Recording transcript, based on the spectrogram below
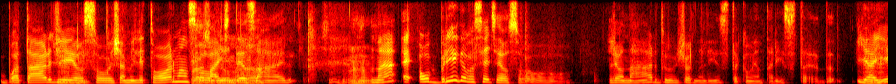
Boa tarde, Uhum. eu sou Jamile Torman, sou lighting Leonardo." designer. Uhum. Né? É, obriga você a dizer, eu sou Leonardo, jornalista, comentarista. E Uhum. aí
